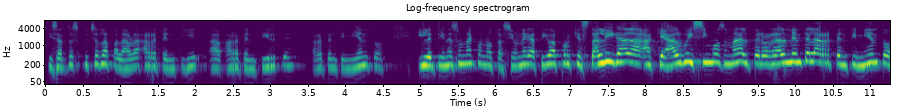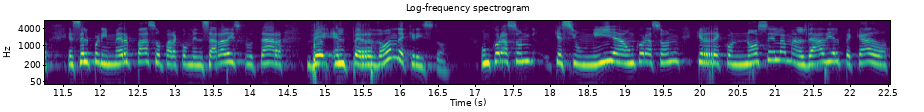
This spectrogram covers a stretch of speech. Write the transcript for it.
Quizá tú escuchas la palabra arrepentir, arrepentirte, arrepentimiento, y le tienes una connotación negativa porque está ligada a que algo hicimos mal, pero realmente el arrepentimiento es el primer paso para comenzar a disfrutar del el perdón de Cristo. Un corazón que se humilla, un corazón que reconoce la maldad y el pecado,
